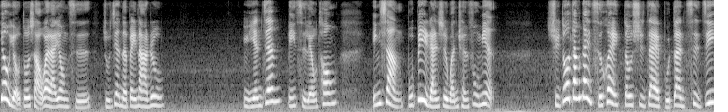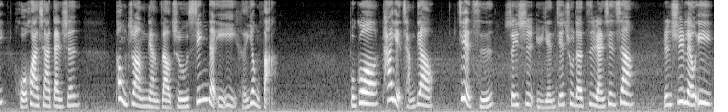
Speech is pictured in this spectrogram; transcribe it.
又有多少外来用词逐渐的被纳入？语言间彼此流通，影响不必然是完全负面。许多当代词汇都是在不断刺激、活化下诞生，碰撞酿造出新的意义和用法。不过，他也强调，介词虽是语言接触的自然现象，仍需留意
